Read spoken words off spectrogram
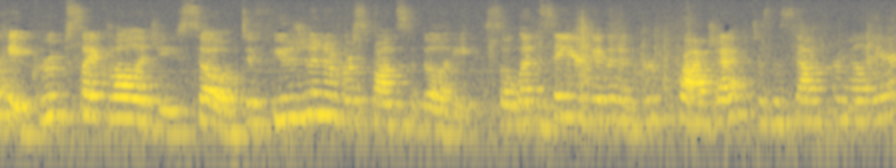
Okay, group psychology. So, diffusion of responsibility. So, let's say you're given a group project. Does this sound familiar?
